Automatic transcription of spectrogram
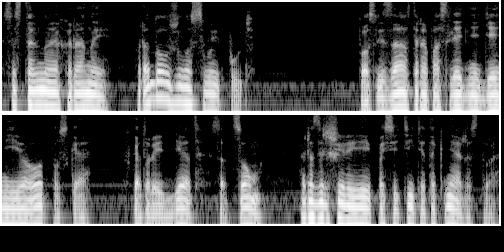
с остальной охраной продолжила свой путь. Послезавтра последний день ее отпуска, в который дед с отцом разрешили ей посетить это княжество.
